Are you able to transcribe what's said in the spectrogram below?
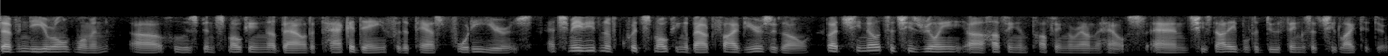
70 year old woman uh, who's been smoking about a pack a day for the past 40 years. And she may even have quit smoking about five years ago, but she notes that she's really uh, huffing and puffing around the house, and she's not able to do things that she'd like to do.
